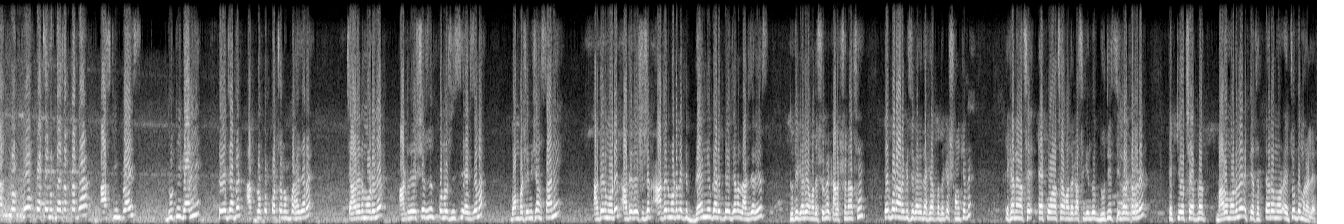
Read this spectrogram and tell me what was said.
আট লক্ষ পঁচানব্বই হাজার টাকা আস্কিং প্রাইস দুটি গাড়ি পেয়ে যাবেন আট লক্ষ পঁচানব্বই হাজারে। চারের মডেলের, আটের রেজিস্ট্রেশন পনেরো সিসি এক্সেলা বম্বাসী নিশান সানি, আটের মডেল আটের রেজিস্ট্রেশন আটের মডেল একটি ব্র্যান্ড নিউ গাড়ি পেয়ে যাবেন লাক্সারিয়াস দুটি গাড়ি আমাদের শোরুমে কালেকশন আছে। এরপর আরও কিছু গাড়ি দেখে আপনাদেরকে সংক্ষেপে। এখানে আছে একো আছে আমাদের কাছে, কিন্তু দুটি সিলভার কালারের একটি হচ্ছে আপনার বারো মডেলের একটি আছে তেরো চোদ্দ মডেলের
